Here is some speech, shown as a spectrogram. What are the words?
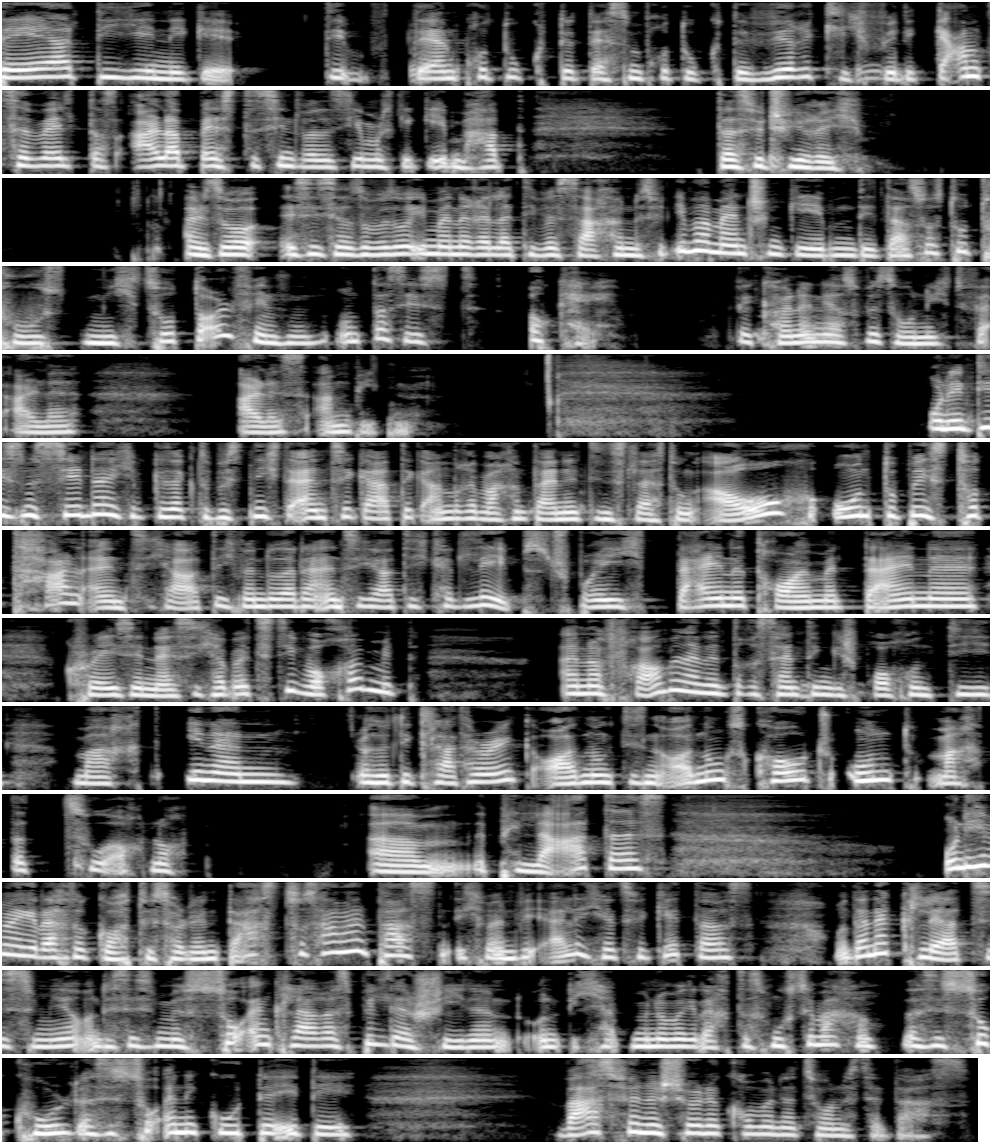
der, diejenige, die, deren Produkte, dessen Produkte wirklich für die ganze Welt das allerbeste sind, was es jemals gegeben hat, das wird schwierig. Also es ist ja sowieso immer eine relative Sache und es wird immer Menschen geben, die das, was du tust, nicht so toll finden. Und das ist okay. Wir können ja sowieso nicht für alle alles anbieten. Und in diesem Sinne, ich habe gesagt, du bist nicht einzigartig, andere machen deine Dienstleistung auch und du bist total einzigartig, wenn du deine Einzigartigkeit lebst, sprich deine Träume, deine Craziness. Ich habe jetzt die Woche mit einer Frau, mit einer Interessentin gesprochen, die macht in also die Cluttering, Ordnung, diesen Ordnungscoach und macht dazu auch noch ähm, Pilates. Und ich habe mir gedacht, oh Gott, wie soll denn das zusammenpassen? Ich meine, wie ehrlich jetzt, wie geht das? Und dann erklärt sie es mir und es ist mir so ein klares Bild erschienen und ich habe mir nur mal gedacht, das muss sie machen. Das ist so cool, das ist so eine gute Idee. Was für eine schöne Kombination ist denn das?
